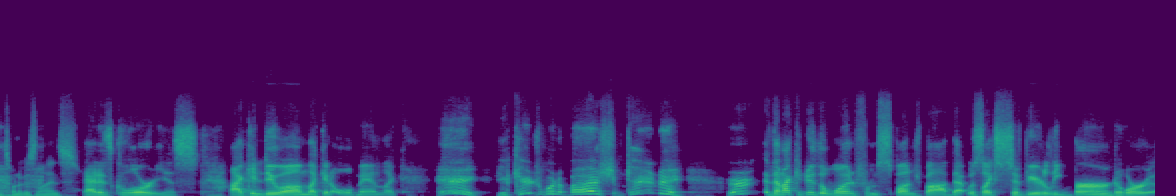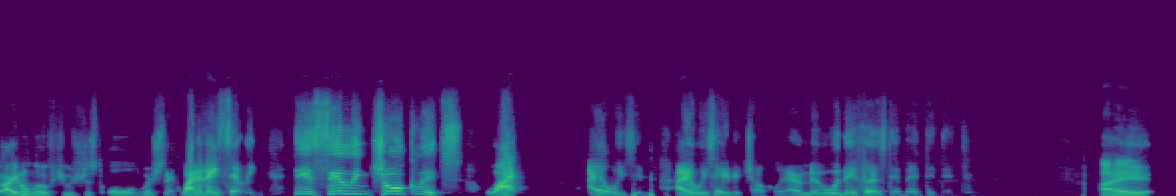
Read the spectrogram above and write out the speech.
That's one of his lines. That is glorious. I can do um like an old man, like, hey, you kids want to buy some candy? Uh," And then I could do the one from SpongeBob that was like severely burned, or I don't know if she was just old, where she's like, What are they selling? They're selling chocolates. What? I always didn't- I always hated chocolate. I remember when they first invented it. I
